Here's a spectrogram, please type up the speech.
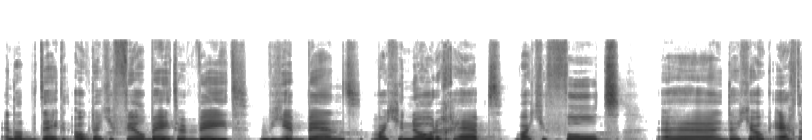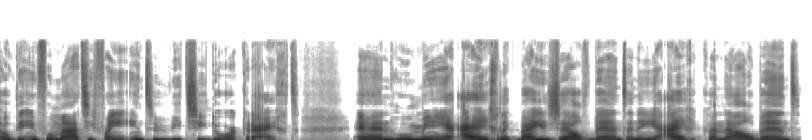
En dat betekent ook dat je veel beter weet wie je bent, wat je nodig hebt, wat je voelt. Uh, dat je ook echt ook de informatie van je intuïtie doorkrijgt. En hoe meer je eigenlijk bij jezelf bent en in je eigen kanaal bent,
